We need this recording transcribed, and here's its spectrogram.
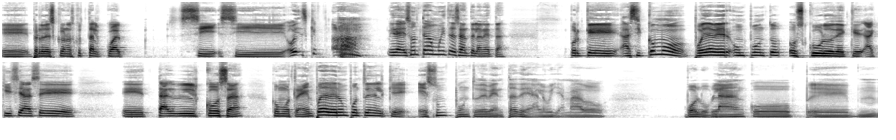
Eh, pero desconozco tal cual. Si, si. Oye, es que. ah, mira, es un tema muy interesante, la neta. Porque así como puede haber un punto oscuro de que aquí se hace eh, tal cosa, como también puede haber un punto en el que es un punto de venta de algo llamado polvo blanco, eh, mm,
